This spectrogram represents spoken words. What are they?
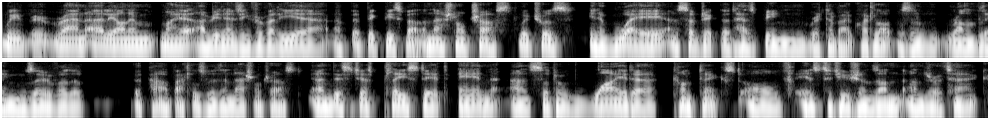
We ran early on in my, I've been editing for about a year, a, a, big piece about the National Trust, which was in a way a subject that has been written about quite a lot. There's sort of rumblings over the, the power battles within the National Trust. And this just placed it in a sort of wider context of institutions un, under attack.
